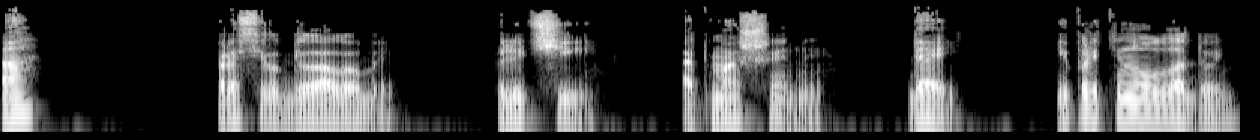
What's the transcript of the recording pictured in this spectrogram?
«А?» — спросил Белолобый. «Ключи», от машины. Дай. И протянул ладонь.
